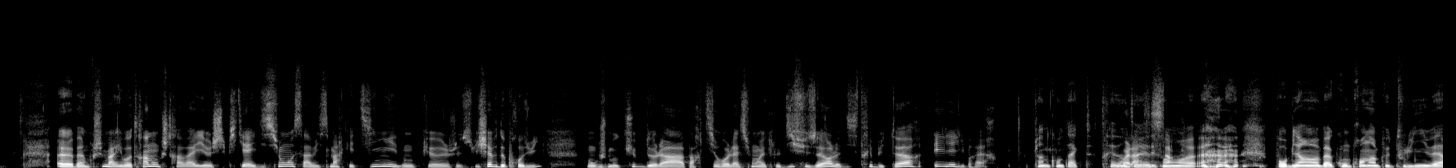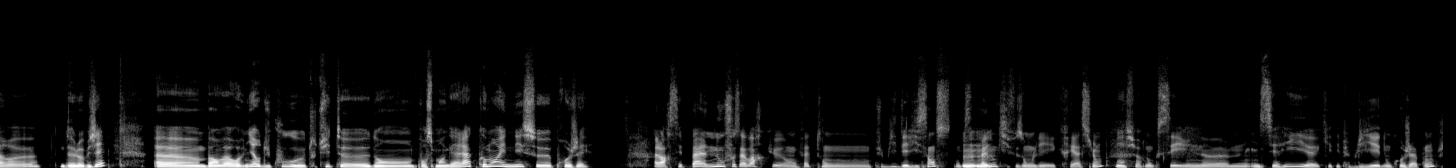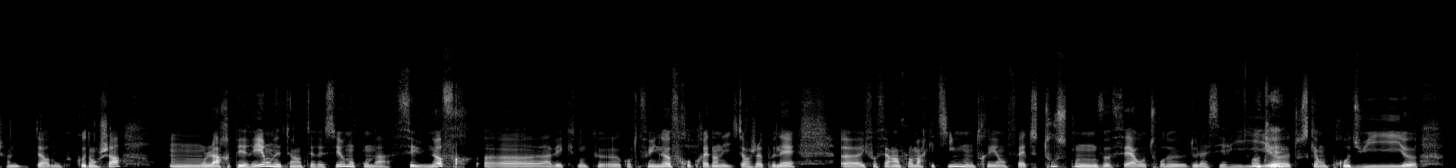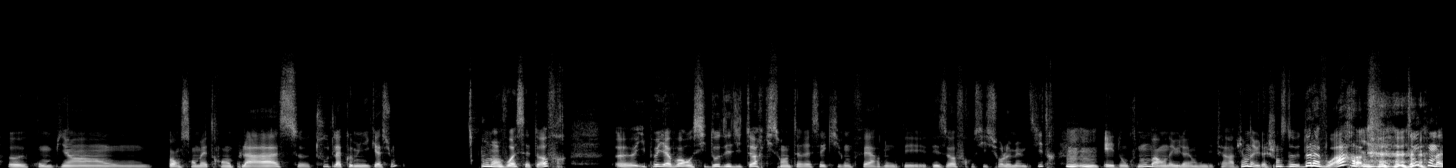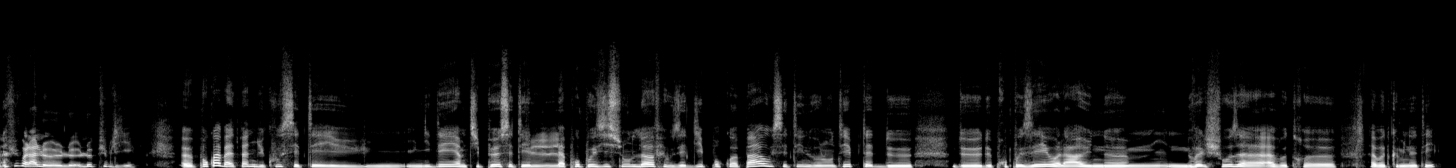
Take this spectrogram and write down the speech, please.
Euh, ben, Je suis Marie Vautrin, donc je travaille chez Pika Édition au service marketing et donc euh, je suis chef de produit. Donc je m'occupe de la partie relation avec le diffuseur, le distributeur et les libraires. Plein de contacts, très Voilà, c'est intéressant euh, pour bien bah, comprendre un peu tout l'univers euh, de l'objet. Euh, bah, on va revenir du coup tout de suite dans, pour ce manga-là. Comment est né ce projet? Alors c'est pas nous, faut savoir qu'en fait on publie des licences, donc c'est Mhm. pas nous qui faisons les créations. Bien sûr. Donc c'est une, une série qui a été publiée donc au Japon chez un éditeur donc Kodansha. On l'a repéré, on était intéressé, donc on a fait une offre euh, avec donc euh, quand on fait une offre auprès d'un éditeur japonais, euh, il faut faire un plan marketing, montrer en fait tout ce qu'on veut faire autour de, de la série, tout ce qu'il y a en produit, combien on pense en mettre en place, toute la communication. On envoie cette offre. Euh, il peut y avoir aussi d'autres éditeurs qui sont intéressés, qui vont faire donc des, des offres aussi sur le même titre. Mm, mm. Et donc nous, bah, on a eu, la- on était ravis, on a eu la chance de, de l'avoir. donc on a pu voilà le, le- le publier. Euh, pourquoi Batman du coup C'était une, une idée un petit peu, c'était la proposition de l'offre et vous vous êtes dit pourquoi pas ou c'était une volonté peut-être de, de, de proposer voilà une, euh, une nouvelle chose à, à votre à votre communauté?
